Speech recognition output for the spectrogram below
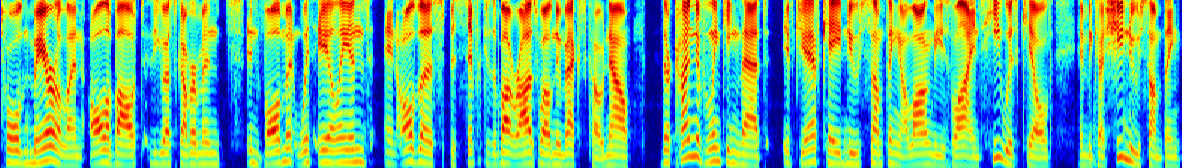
told Marilyn all about the US government's involvement with aliens and all the specifics about Roswell, New Mexico. Now, they're kind of linking that if JFK knew something along these lines, he was killed, and because she knew something,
